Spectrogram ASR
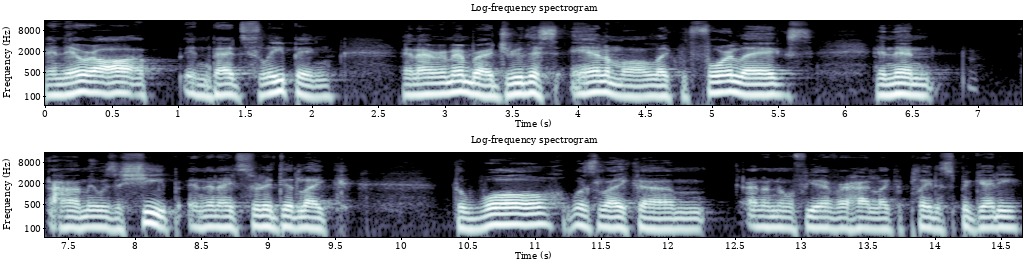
and they were all up in bed sleeping. And I remember I drew this animal like with four legs, and then um, it was a sheep, and then I sort of did like the wool was like um, I don't know if you ever had like a plate of spaghetti,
